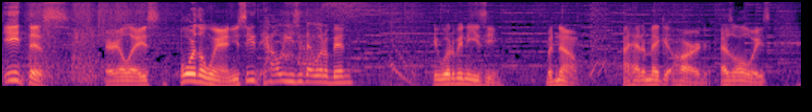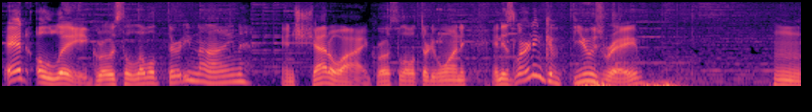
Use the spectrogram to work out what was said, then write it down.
Eat this, Aerial Ace, for the win. You see how easy that would have been? It would have been easy. But no, I had to make it hard, as always. And Olay grows to level 39 and Shadow Eye grows to level 31 and is learning Confuse Ray. Hmm.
